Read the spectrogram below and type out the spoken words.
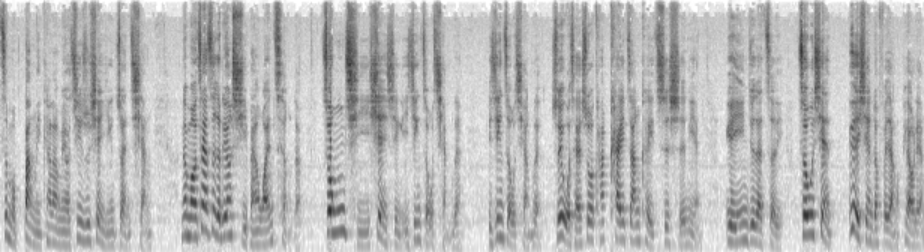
这么棒，你看到没有？技术线已经转强，那么在这个地方洗盘完成的，中期现行已经走强了，已经走强了，所以我才说它开张可以吃十年。原因就在这里，周线、月线都非常漂亮。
